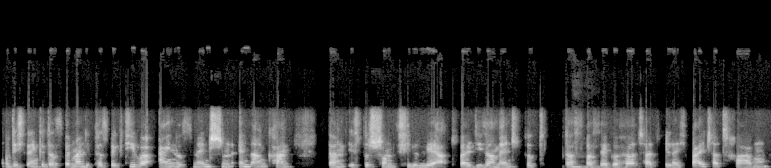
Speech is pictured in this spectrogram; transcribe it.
Und ich denke, dass wenn man die Perspektive eines Menschen ändern kann, dann ist es schon viel wert, weil dieser Mensch wird das, mhm. was er gehört hat, vielleicht weitertragen.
